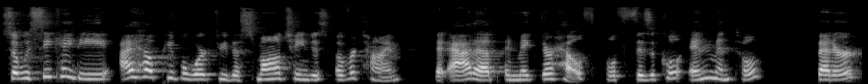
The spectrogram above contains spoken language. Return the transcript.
So with CKD, I help people work through the small changes over time that add up and make their health, both physical and mental, better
